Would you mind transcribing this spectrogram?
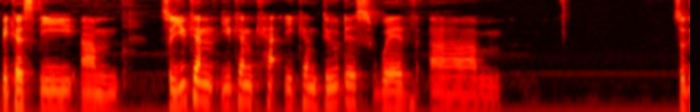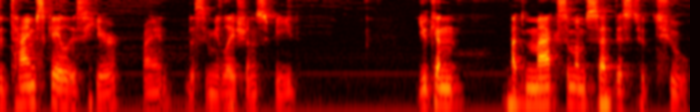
Because the um, so you can you can you can do this with um, so the time scale is here, right? The simulation speed. You can at maximum set this to two,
